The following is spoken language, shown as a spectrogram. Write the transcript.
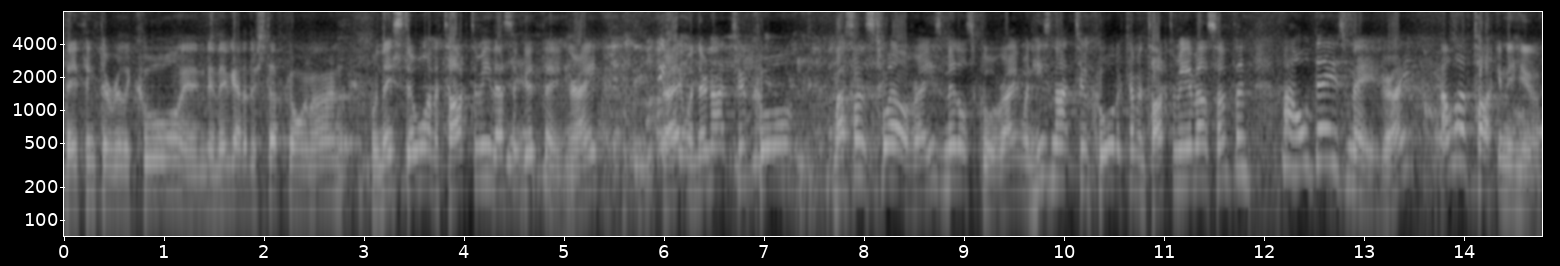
they think they're really cool and, and they've got other stuff going on. When they still want to talk to me, that's a good thing, right? Right? When they're not too cool. My son's 12, right? He's middle school, right? When he's not too cool to come and talk to me about something, my whole day's made, right? I love talking to him.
